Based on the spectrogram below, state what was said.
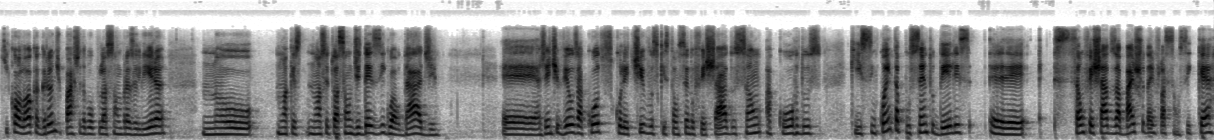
que coloca grande parte da população brasileira no, numa, numa situação de desigualdade, é, a gente vê os acordos coletivos que estão sendo fechados, são acordos que 50% deles é, são fechados abaixo da inflação, sequer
